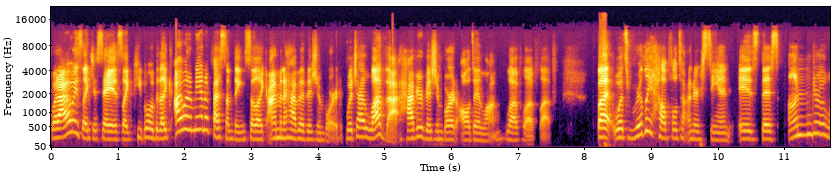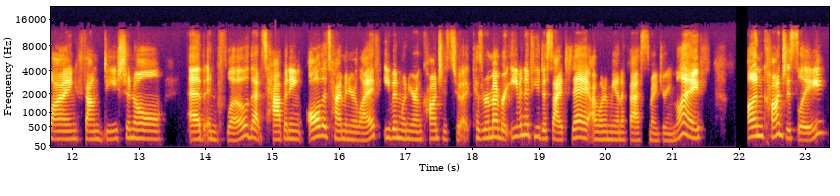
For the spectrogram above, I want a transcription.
what I always like to say is like people will be like, I want to manifest something. So, like, I'm going to have a vision board, which I love that. Have your vision board all day long. Love, love, love. But what's really helpful to understand is this underlying foundational ebb and flow that's happening all the time in your life, even when you're unconscious to it. Because remember, even if you decide today, I want to manifest my dream life, unconsciously,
